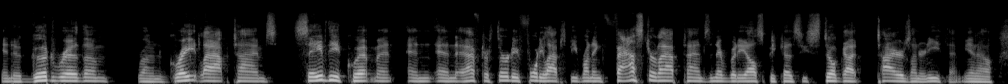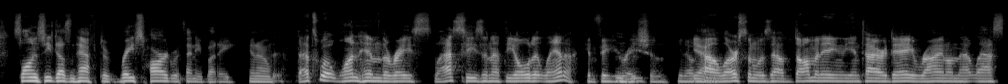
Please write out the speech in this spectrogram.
in a good rhythm, run great lap times, save the equipment, and and after 30, 40 laps, be running faster lap times than everybody else because he's still got tires underneath him, you know, as long as he doesn't have to race hard with anybody, you know. That's what won him the race last season at the old Atlanta configuration. You know, Yeah. Kyle Larson was out dominating the entire day. Ryan on that last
